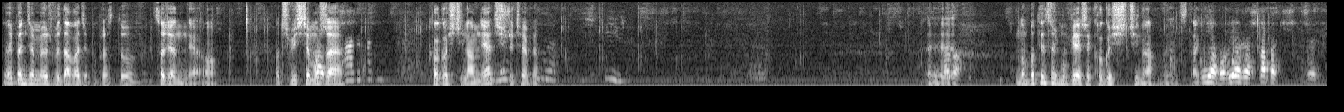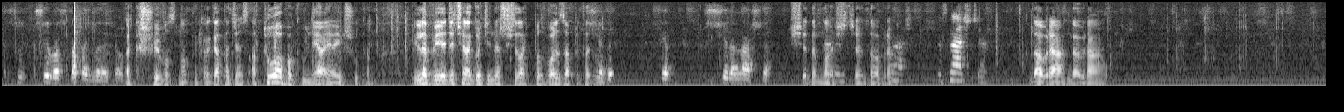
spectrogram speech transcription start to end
No i będziemy już wydawać je po prostu codziennie, o. Oczywiście może kogoś ci na mnie, czy ciebie? Kogo? no bo ty coś mówiłeś, że kogoś ścina, więc tak. Nie, bo wiem, że snopek, że krzy- krzywo snopek wyleciał. A krzywo snopek, Agata gdzie jest? A tu obok mnie, a ja jej szukam. Ile wyjedziecie na godzinę, że się tak pozwolę zapytać? Siedem, sie- 17. 17, dobra. 16. Dobra, dobra.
